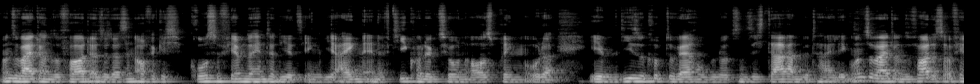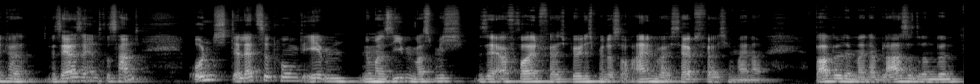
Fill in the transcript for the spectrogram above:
und so weiter und so fort. Also da sind auch wirklich große Firmen dahinter, die jetzt irgendwie eigene NFT-Kollektionen rausbringen oder eben diese Kryptowährung benutzen, sich daran beteiligen und so weiter und so fort. Ist auf jeden Fall sehr, sehr interessant. Und der letzte Punkt eben, Nummer sieben, was mich sehr erfreut, vielleicht bilde ich mir das auch ein, weil ich selbst vielleicht in meiner Bubble, in meiner Blase drin bin,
